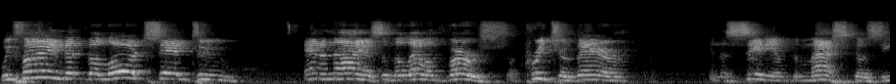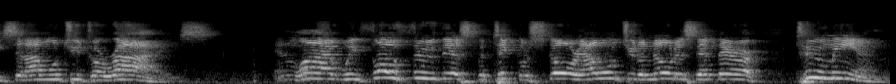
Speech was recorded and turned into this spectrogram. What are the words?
We find that the Lord said to Ananias in the 11th verse, a preacher there in the city of Damascus, he said, I want you to arise. And why we flow through this particular story, I want you to notice that there are two men,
